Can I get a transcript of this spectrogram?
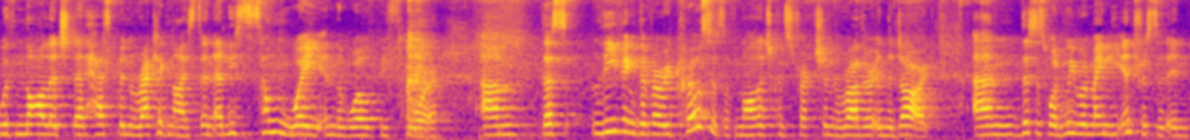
with knowledge that has been recognized in at least some way in the world before. Um, thus leaving the very process of knowledge construction rather in the dark. And this is what we were mainly interested in.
